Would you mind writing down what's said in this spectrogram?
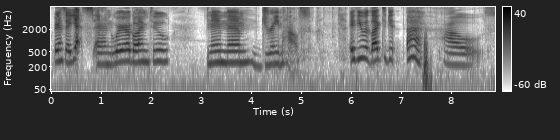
We're going to say yes, and we're going to name them Dream House. If you would like to get, ah, house.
